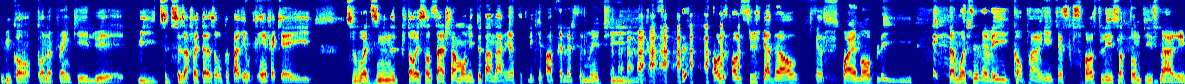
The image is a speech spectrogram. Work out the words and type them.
lui qu'on a pranké, lui, lui ses affaires étaient à zéro préparé ou rien. Fait que tu vois, dix minutes plus tard, il sort de sa chambre, on est tout en arrière, toute l'équipe après de le filmer, puis on, le suit jusqu'à dehors, il fait super noir, puis là, il est à moitié réveillé, il comprend rien, qu'est-ce qui se passe, puis là, il se retourne, puis il se met à rire,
